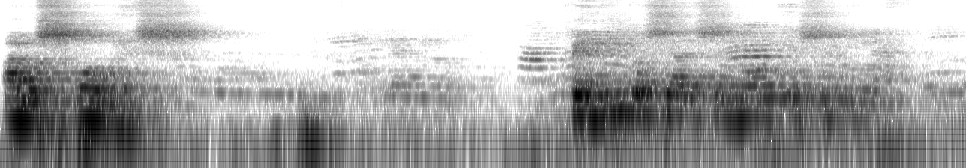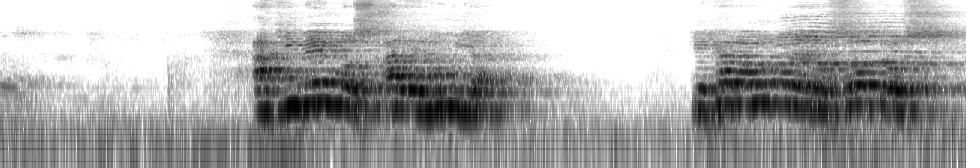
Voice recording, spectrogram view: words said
a los pobres Bendito sea el Señor Jesús. Aquí vemos, aleluya, que cada uno de nosotros,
